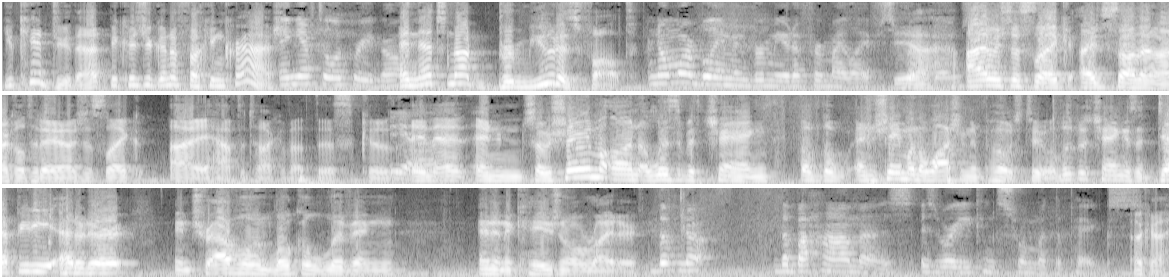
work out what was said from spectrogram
You can't do that because you're gonna fucking crash. and you have to look where you're going. And that's not Bermuda's fault. no more blaming Bermuda for my life's Yeah, problems. I was just like, I saw that article today, and I was just like, I have to talk about this because, Yeah. and, and and so shame on Elizabeth Chang of the, and shame on the Washington Post too. Elizabeth Chang is a deputy editor in travel and local living, and an occasional writer. the, no, the Bahamas is where you can swim with the pigs. Okay,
